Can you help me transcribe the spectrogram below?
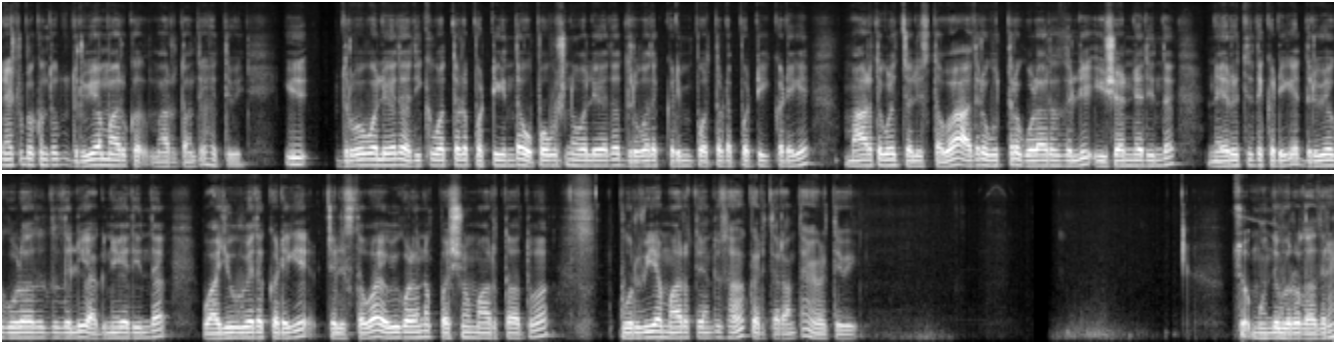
ನೆಕ್ಸ್ಟ್ ಬೇಕಂತದ್ದು ಧ್ರುವೀಯ ಮಾರುಕ, ಮಾರುತ ಅಂತ ಹೇಳ್ತೀವಿ. ಈ ಧ್ರುವ ವಲಯದ ಅಧಿಕ ಒತ್ತಡ ಪಟ್ಟಿಯಿಂದ ಉಪ ಉಷ್ಣ ವಲಯದ ಧ್ರುವದ ಕಡಿಮೆ ಒತ್ತಡ ಪಟ್ಟಿ ಕಡೆಗೆ ಮಾರುತಗಳು ಚಲಿಸ್ತವೆ ಆದರೆ ಉತ್ತರ ಗೋಳಾರ್ಧದಲ್ಲಿ ಈಶಾನ್ಯದಿಂದ ನೈಋತ್ಯದ ಕಡೆಗೆ, ಧ್ರುವೀಯ ಗೋಳಾರ್ಧದಲ್ಲಿ ಆಗ್ನೇಯದಿಂದ ವಾಯುವ್ಯದ ಕಡೆಗೆ ಚಲಿಸ್ತವೆ ಇವುಗಳನ್ನು ಪಶ್ಚಿಮ ಮಾರುತ ಅಥವಾ ಪೂರ್ವೀಯ ಮಾರುತ ಎಂದು ಸಹ ಕರೀತಾರೆ ಅಂತ ಹೇಳ್ತೀವಿ. ಸೊ ಮುಂದೆ ಬರೋದಾದರೆ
